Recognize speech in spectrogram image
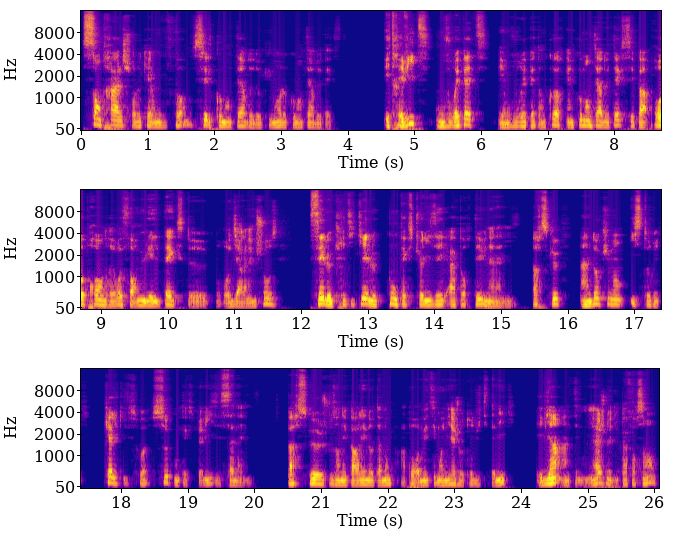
central sur lequel on vous forme, c'est le commentaire de document, le commentaire de texte. Et très vite, on vous répète, et on vous répète encore, qu'un commentaire de texte, c'est pas reprendre et reformuler le texte euh, pour redire la même chose, c'est le critiquer, le contextualiser, apporter une analyse parce que un document historique, quel qu'il soit, se contextualise et s'analyse. Parce que je vous en ai parlé notamment par rapport à mes témoignages autour du Titanic, eh bien, un témoignage ne dit pas forcément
